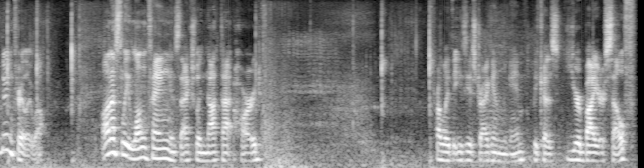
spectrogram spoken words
I'm doing fairly well. Honestly, Longfang is actually not that hard. Probably the easiest dragon in the game because you're by yourself.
